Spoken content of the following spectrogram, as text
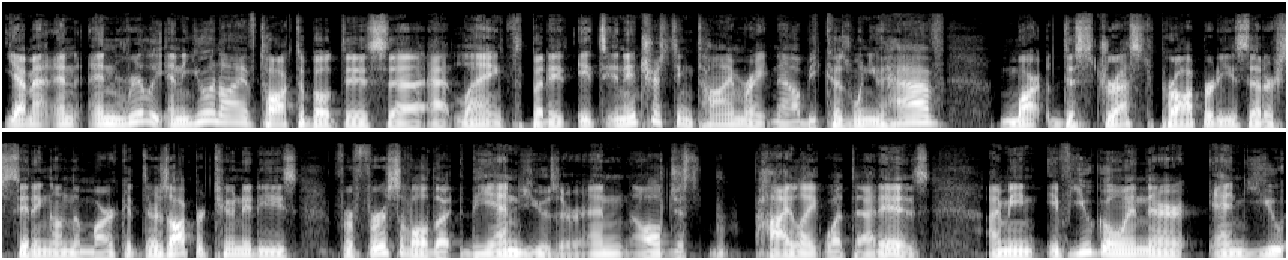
Yeah, Matt, and and really, and you and I have talked about this uh, at length, but it, it's an interesting time right now because when you have mar- distressed properties that are sitting on the market, there's opportunities for first of all the the end user, and I'll just highlight what that is. I mean, if you go in there and you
